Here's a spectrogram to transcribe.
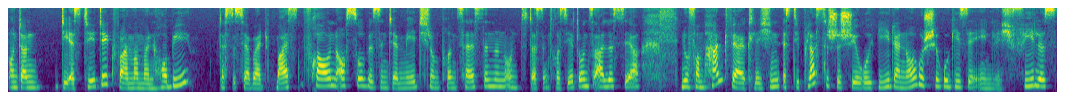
und dann die Ästhetik war immer mein Hobby. Das ist ja bei den meisten Frauen auch so. Wir sind ja Mädchen und Prinzessinnen und das interessiert uns alles sehr. Nur vom Handwerklichen ist die plastische Chirurgie der Neurochirurgie sehr ähnlich. Vieles,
